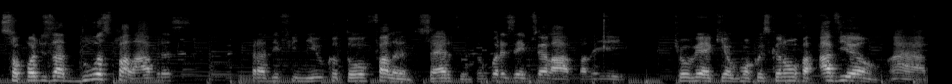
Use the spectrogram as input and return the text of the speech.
só pode usar duas palavras para definir o que eu estou falando, certo? Então, por exemplo, sei lá, falei, deixa eu ver aqui alguma coisa que eu não vou falar. Avião, ah,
